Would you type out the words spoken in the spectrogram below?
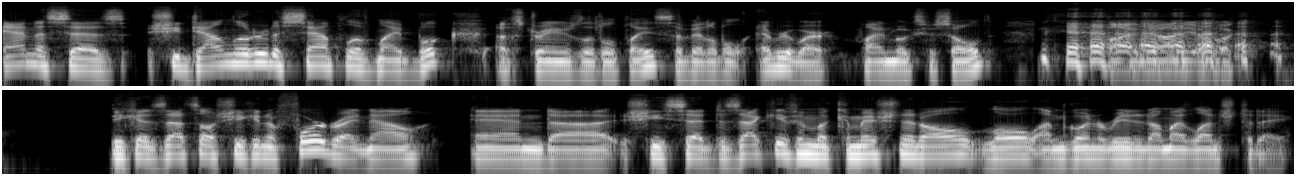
Anna says she downloaded a sample of my book, A Strange Little Place, available everywhere fine books are sold, Buy the audiobook, because that's all she can afford right now. And uh, she said, Does that give him a commission at all? Lol, I'm going to read it on my lunch today.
